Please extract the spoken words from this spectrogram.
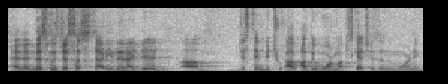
and then this was just a study that I did, um, just in between. I'll, I'll do warm-up sketches in the morning.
